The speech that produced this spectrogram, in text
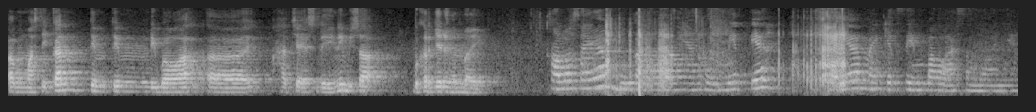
eh, memastikan tim-tim di bawah eh, HCSD ini bisa bekerja dengan baik Kalau saya bukan orang yang rumit ya, saya make it simple lah semuanya.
